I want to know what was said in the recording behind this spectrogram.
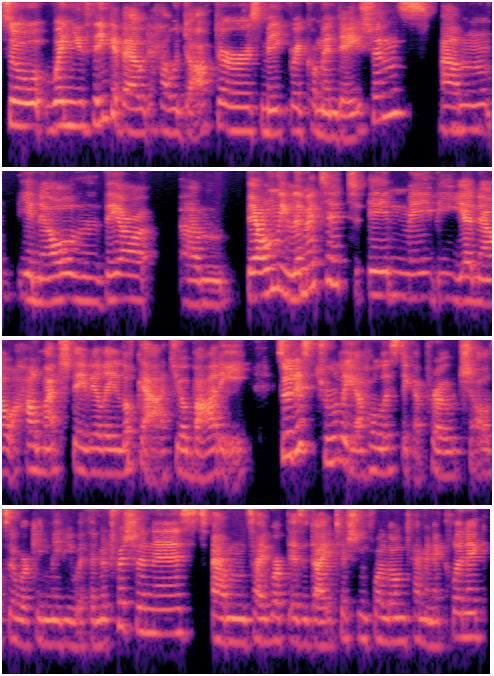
So when you think about how doctors make recommendations, mm-hmm. um, you know, they are um, they're only limited in maybe you know how much they really look at your body. So it is truly a holistic approach. Also working maybe with a nutritionist. Um, so I worked as a dietitian for a long time in a clinic,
